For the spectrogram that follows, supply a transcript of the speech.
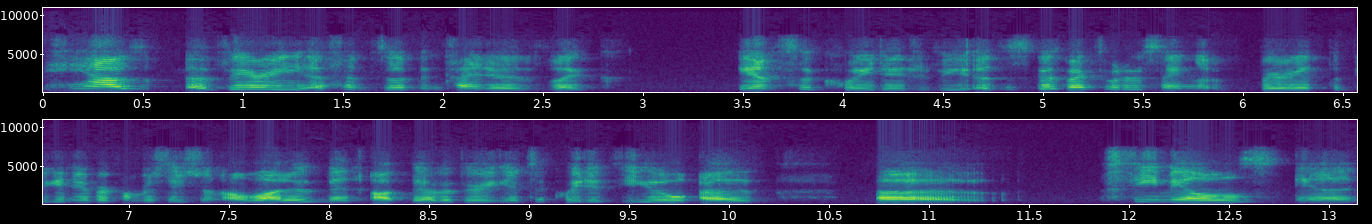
he has a very offensive and kind of like antiquated view. uh, This goes back to what I was saying very at the beginning of our conversation. A lot of men up there have a very antiquated view of uh, females and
